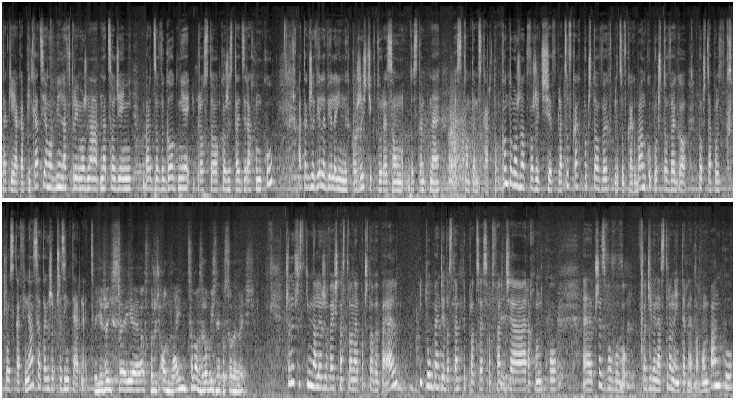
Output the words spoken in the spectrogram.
takie jak aplikacja mobilna, w której można na co dzień bardzo wygodnie i prosto korzystać z rachunku, a także wiele, wiele innych korzyści, które są dostępne z kontem z kartą. Konto można tworzyć w placówkach pocztowych, w placówkach banku pocztowego, Poczta Pols- Polska Finansa, także przez internet. Jeżeli chcę je otworzyć online, co mam zrobić, na jaką stronę wejść? Przede wszystkim należy wejść na stronę pocztowy.pl i tu będzie dostępny proces otwarcia rachunku e, przez www. Wchodzimy na stronę internetową banku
